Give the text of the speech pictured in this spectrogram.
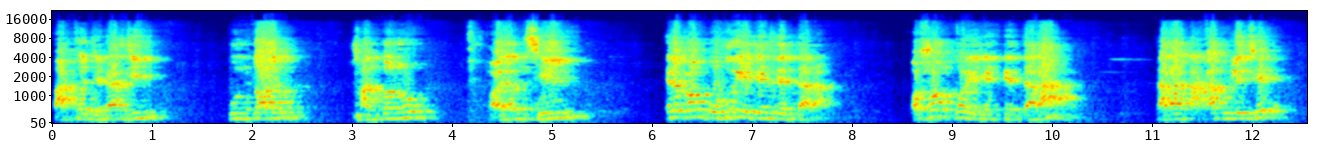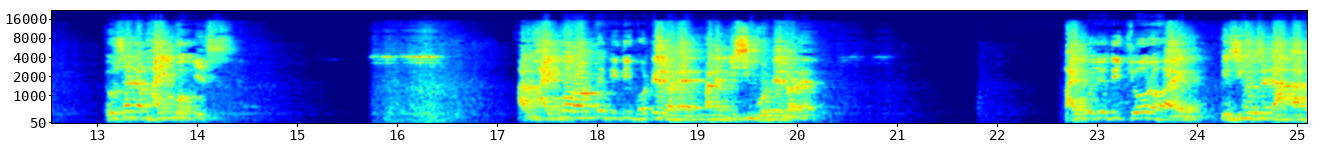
পার্থ চ্যাটার্জি কুন্তল শান্তনু অয়নশীল এরকম বহু এজেন্টদের দ্বারা। অসংখ্য এজেন্টের দ্বারা তারা টাকা তুলেছে আর ভাইপোর অর্থে দিদি ভোটে লড়েন মানে পিসি ভোটে লড়েন। ভাইপো যদি চোর হয়, পিসি হচ্ছে ডাকাত।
